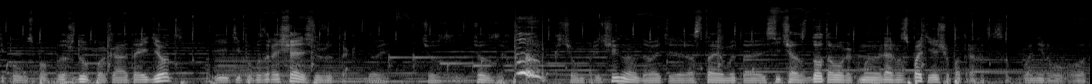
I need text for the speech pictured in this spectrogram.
Типа, жду, пока отойдет, и, типа, возвращаюсь уже так, давай, что за хуй, к чему причина, давайте оставим это сейчас до того, как мы ляжем спать, я еще потрахаться планировал, вот.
